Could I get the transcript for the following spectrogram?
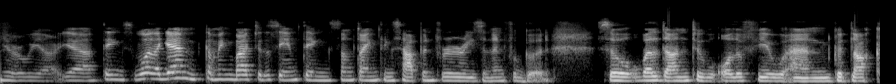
Here we are. Yeah, things. Well, again, coming back to the same thing, sometimes things happen for a reason and for good. So well done to all of you and good luck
